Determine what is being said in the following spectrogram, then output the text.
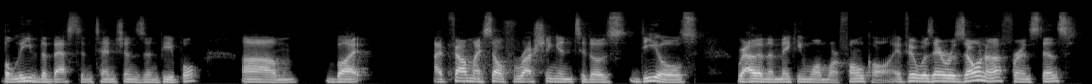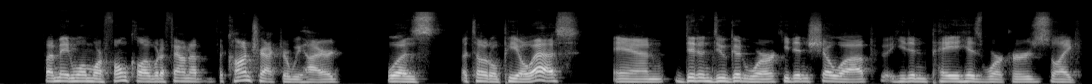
believe the best intentions in people. Um, but I found myself rushing into those deals rather than making one more phone call. If it was Arizona, for instance, if I made one more phone call, I would have found out that the contractor we hired was a total POS and didn't do good work. He didn't show up. He didn't pay his workers, like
